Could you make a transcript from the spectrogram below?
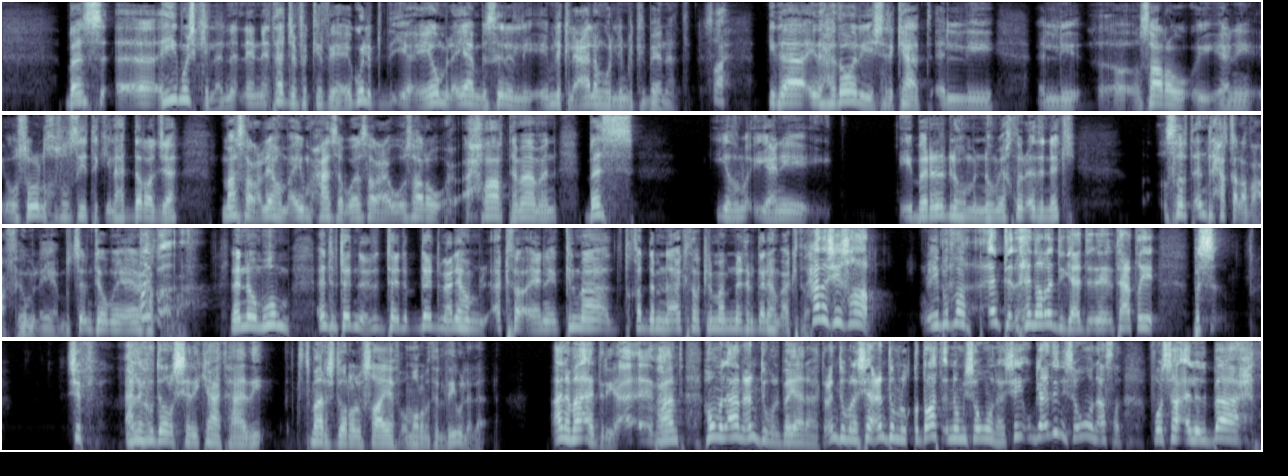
بس آه هي مشكلة. نحتاج نفكر فيها. يقول لك يوم من الأيام بيصير اللي يملك العالم هو اللي يملك البيانات. صح. اذا إذا هذول الشركات اللي اللي صاروا يعني يوصلون خصوصيتك إلى هالدرجة ما صار عليهم أي محاسبه ولا صار وصاروا أحرار تماما بس يضم يعني يبرر لهم إنهم يأخذون إذنك. صرت أنت حق الاضعاف في يوم من الأيام. بتصير أنت يوم من الأيام طيب. حق الاضعاف لأنهم هم أنت بتعدم عليهم أكثر يعني كل ما تقدمنا أكثر كل ما بنعتمد عليهم أكثر. هذا شيء صار. إي بالضبط. أنت الحين أوريدي قاعد تعطي بس شوف هل هو دور الشركات هذه؟ تمارس دور الوصايه في أمور مثل ذي ولا لا؟ أنا ما أدري فهمت؟ هم الآن عندهم البيانات، عندهم الأشياء، عندهم القدرات إنهم يسوون هالشيء وقاعدين يسوون أصلا. في وسائل البحث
